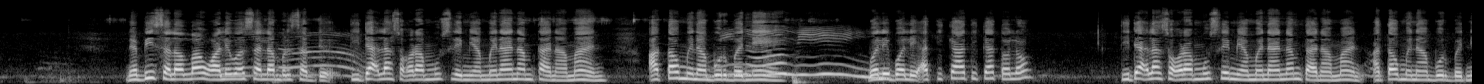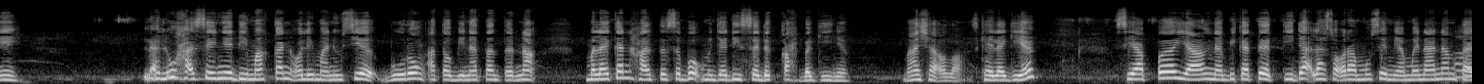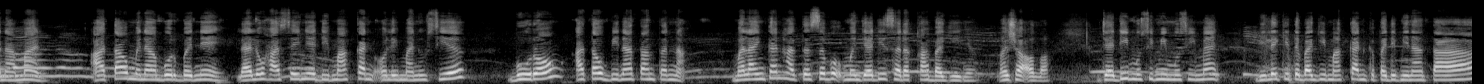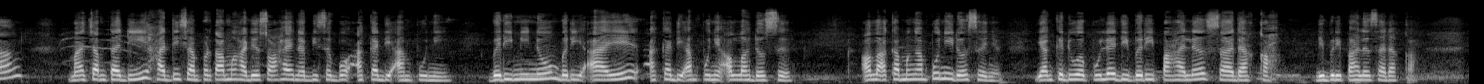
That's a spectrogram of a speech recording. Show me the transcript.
Nabi sallallahu alaihi wasallam bersabda, tidaklah seorang muslim yang menanam tanaman atau menabur benih. Boleh boleh. Atika Atika tolong. Tidaklah seorang muslim yang menanam tanaman atau menabur benih. Lalu hasilnya dimakan oleh manusia, burung atau binatang ternak. Melainkan hal tersebut menjadi sedekah baginya. Masya Allah. Sekali lagi ya. Siapa yang Nabi kata tidaklah seorang muslim yang menanam tanaman atau menabur benih lalu hasilnya dimakan oleh manusia, burung atau binatang ternak. Melainkan hal tersebut menjadi sedekah baginya. Masya Allah. Jadi muslimin-muslimat, bila kita bagi makan kepada binatang, macam tadi hadis yang pertama hadis sahih Nabi sebut akan diampuni. Beri minum, beri air akan diampuni Allah dosa. Allah akan mengampuni dosanya. Yang kedua pula diberi pahala sedekah. Diberi pahala sedekah.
